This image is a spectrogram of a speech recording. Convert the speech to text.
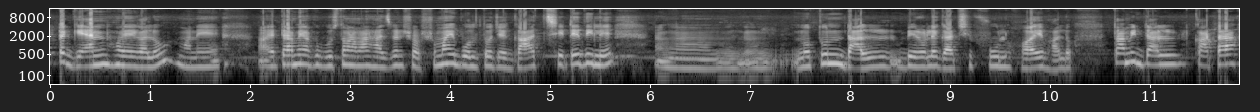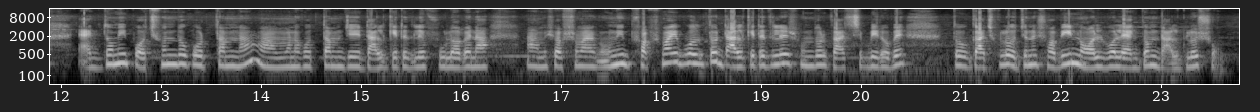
একটা জ্ঞান হয়ে গেল মানে এটা আমি আগে বুঝতাম। আমার হাজব্যান্ড সবসময় বলতো যে, গাছ ছেটে দিলে নতুন ডাল বেরোলে গাছে ফুল হয় ভালো তো আমি ডাল কাটা একদমই পছন্দ করতাম না। মনে করতাম যে ডাল কেটে দিলে ফুল হবে না। আমি সবসময়, উনি সবসময় বলতো, ডাল কেটে দিলে সুন্দর গাছ বেরোবে। তো গাছগুলো ওর জন্য সবই নল বলে, একদম ডালগুলো শক্ত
